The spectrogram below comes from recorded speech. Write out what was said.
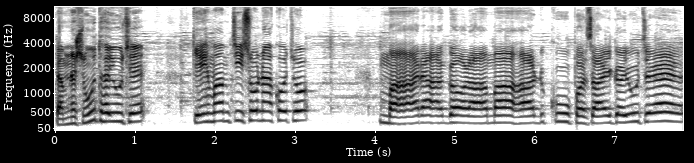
તમને શું થયું છે? કેમ આમ ચીસો નાખો છો? મારા ગળામાં હાડકું ફસાઈ ગયું છે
